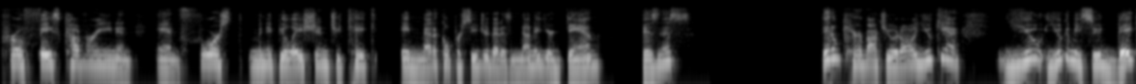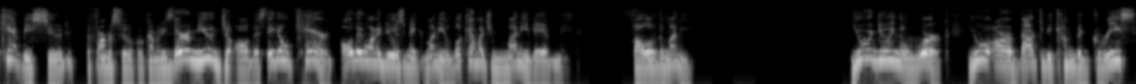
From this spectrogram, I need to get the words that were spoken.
pro face covering and and forced manipulation to take a medical procedure that is none of your damn business they don't care about you at all. You can't you you can be sued. They can't be sued the pharmaceutical companies. They're immune to all this. They don't care. All they want to do is make money. Look how much money they have made. Follow the money. You are doing the work. You are about to become the grease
